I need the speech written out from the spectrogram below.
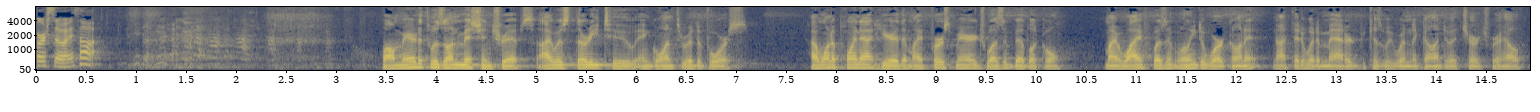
or so I thought. While Meredith was on mission trips, I was 32 and going through a divorce. I want to point out here that my first marriage wasn't biblical. My wife wasn't willing to work on it, not that it would have mattered because we wouldn't have gone to a church for help.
